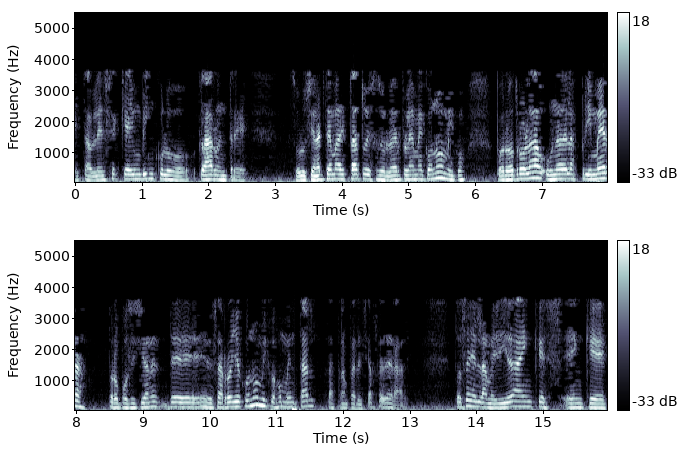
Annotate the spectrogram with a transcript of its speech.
establece que hay un vínculo claro entre solucionar el tema de estatus y resolver el problema económico, por otro lado, una de las primeras proposiciones de desarrollo económico es aumentar las transferencias federales. Entonces, en la medida en que, en que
